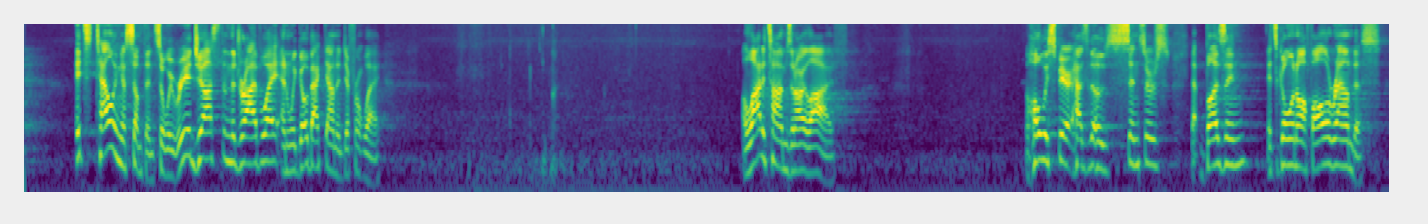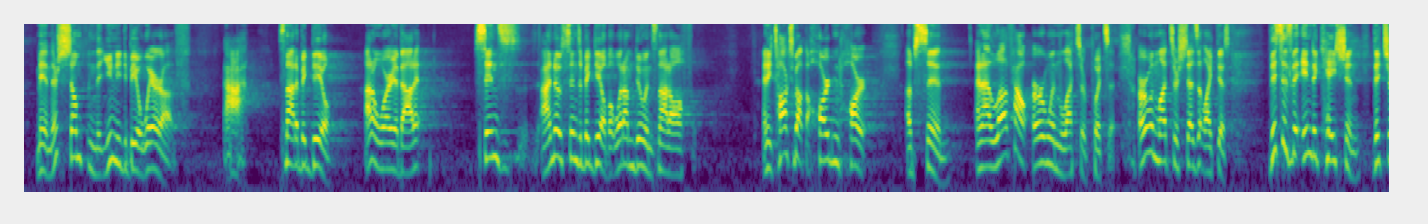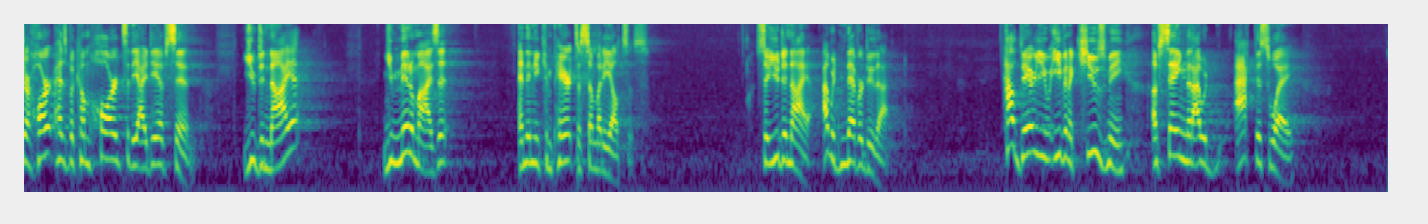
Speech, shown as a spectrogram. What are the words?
It's telling us something, so we readjust in the driveway and we go back down a different way. A lot of times in our life, the Holy Spirit has those sensors, that buzzing, it's going off all around us. Man, there's something that you need to be aware of. Ah, it's not a big deal. I don't worry about it. Sin's, I know sin's a big deal, but what I'm doing is not awful. And he talks about the hardened heart of sin. And I love how Erwin Lutzer puts it. Erwin Lutzer says it like this this is the indication that your heart has become hard to the idea of sin. You deny it, you minimize it, and then you compare it to somebody else's. So you deny it. I would never do that. How dare you even accuse me of saying that I would act this way?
